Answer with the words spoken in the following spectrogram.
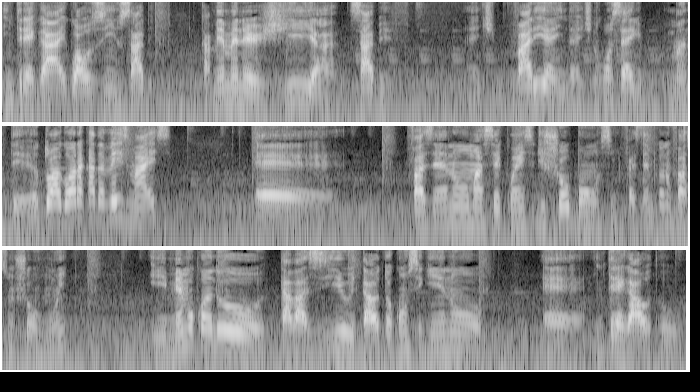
entregar igualzinho, sabe? Com a mesma energia, sabe? A gente varia ainda, a gente não consegue manter. Eu tô agora cada vez mais é, fazendo uma sequência de show bom, assim. Faz tempo que eu não faço um show ruim. E mesmo quando tá vazio e tal, eu tô conseguindo é, entregar o, o,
